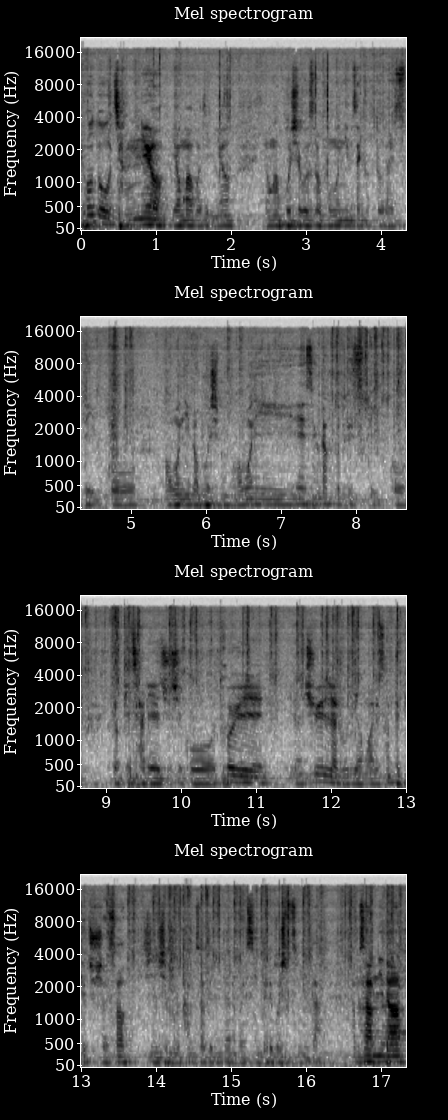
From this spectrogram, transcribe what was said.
효도 장려 영화거든요. 영화 보시고서 부모님 생각도 날 수도 있고 어머니가 보시면 어머니의 생각도 들 수도 있고 이렇게 자리해 주시고 토요일 이런 휴일날 우리 영화를 선택해 주셔서 진심으로 감사드린다는 말씀 드리고 싶습니다. 감사합니다.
